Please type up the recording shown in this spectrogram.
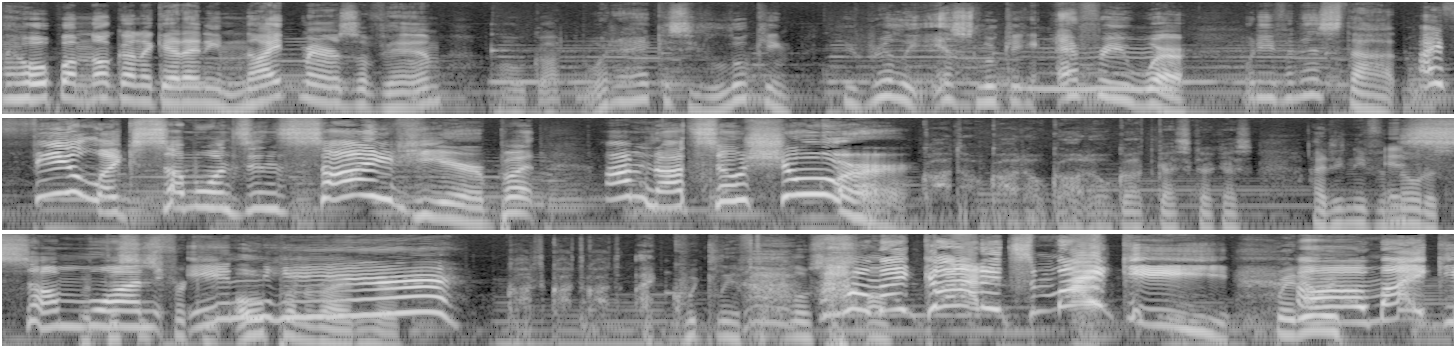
I hope I'm not gonna get any nightmares of him. Oh, God. Where the heck is he looking? He really is looking everywhere. What even is that? I feel like someone's inside here, but I'm not so sure. God, oh, God, oh, God, oh, God. Guys, guys, guys. I didn't even Is notice. someone but this is freaking in open here? right here. God, God, God. I quickly have to close this Oh off. my god, it's Mikey! Wait, wait, oh, Mikey,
